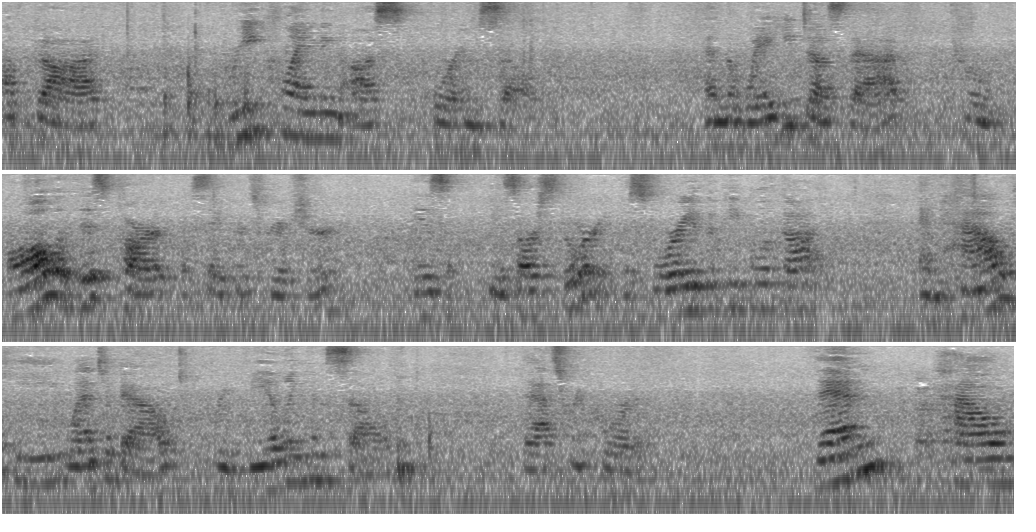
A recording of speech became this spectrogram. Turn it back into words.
of God reclaiming us for himself. And the way he does that, through all of this part of sacred scripture, is, is our story, the story of the people of God. And how he went about revealing himself, that's recorded. Then, how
